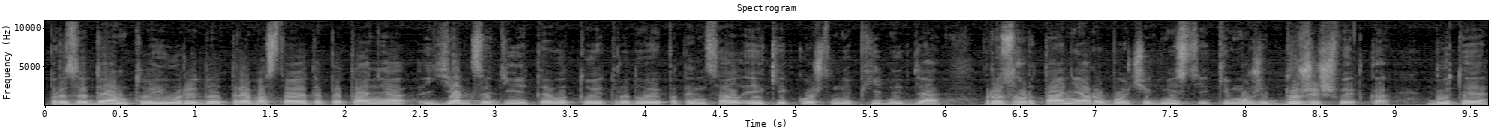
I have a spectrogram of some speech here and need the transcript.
президенту і уряду треба ставити питання, як задіяти от той трудовий потенціал і які кошти необхідні для розгортання робочих місць, які можуть дуже швидко бути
